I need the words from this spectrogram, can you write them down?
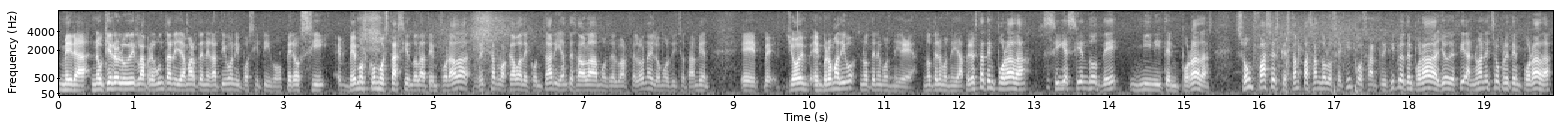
Mira, no quiero eludir la pregunta ni llamarte negativo ni positivo, pero si vemos cómo está siendo la temporada, Richard lo acaba de contar y antes hablábamos del Barcelona y lo hemos dicho también. Eh, yo en, broma digo, no tenemos ni idea, no tenemos ni idea, pero esta temporada sigue siendo de mini temporadas. Son fases que están pasando los equipos. Al principio de temporada yo decía, no han hecho pretemporada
